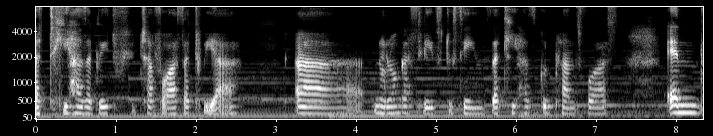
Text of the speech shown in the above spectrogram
that he has a great future for us that we are uh, no longer slaves to sins that he has good plans for us. And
